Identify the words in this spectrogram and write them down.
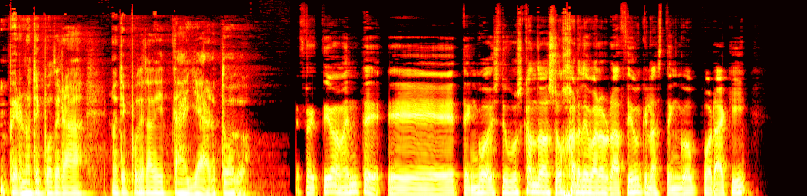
pero no te podrá, no te podrá detallar todo. Efectivamente, eh, tengo, estoy buscando las hojas de valoración que las tengo por aquí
